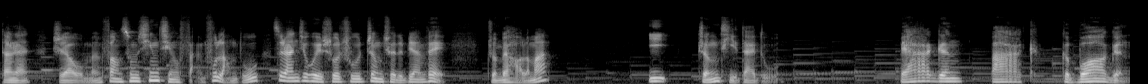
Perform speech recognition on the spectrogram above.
当然，只要我们放松心情，反复朗读，自然就会说出正确的变位。准备好了吗？一整体带读。Bergen, Berg, geborgen.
